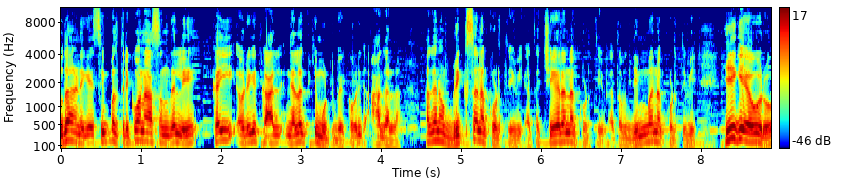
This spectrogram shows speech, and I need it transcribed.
ಉದಾಹರಣೆಗೆ ಸಿಂಪಲ್ ತ್ರಿಕೋನಾಸನದಲ್ಲಿ ಕೈ ಅವರಿಗೆ ಕಾಲು, ನೆಲಕ್ಕೆ ಮುಟ್ಟಬೇಕು ಅವರಿಗೆ ಆಗಲ್ಲ. ಆಗ ನಾವು ಬ್ರಿಕ್ಸನ್ನು ಕೊಡ್ತೀವಿ, ಅಥವಾ ಚೇರನ್ನು ಕೊಡ್ತೀವಿ, ಅಥವಾ ದಿಂಬನ್ನು ಕೊಡ್ತೀವಿ. ಹೀಗೆ ಅವರು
